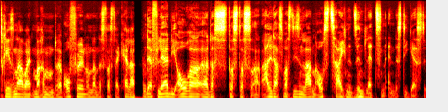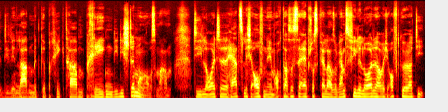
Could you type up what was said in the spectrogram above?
Tresenarbeit machen und äh, auf auffüllen und dann ist das der Keller. Der Flair, die Aura, äh, das, das, das, all das, was diesen Laden auszeichnet, sind letzten Endes die Gäste, die den Laden mitgeprägt haben, prägen, die die Stimmung ausmachen, die Leute herzlich aufnehmen. Auch das ist der Elbschlusskeller. Also ganz viele Leute habe ich oft gehört, die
